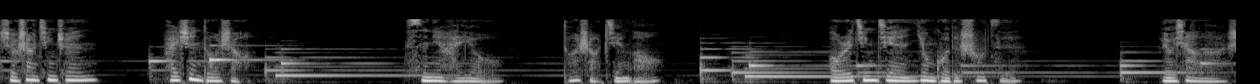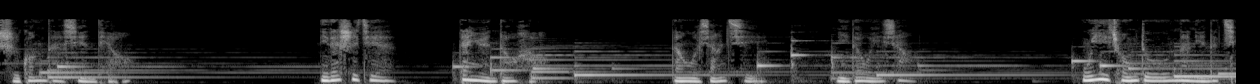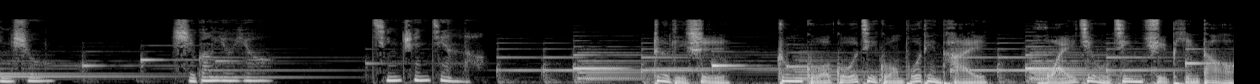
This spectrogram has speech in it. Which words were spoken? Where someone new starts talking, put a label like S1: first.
S1: 手上青春还剩多少？思念还有多少煎熬？偶尔惊见用过的梳子，留下了时光的线条。你的世界，但愿都好。当我想起你的微笑，无意重读那年的情书。时光悠悠，青春渐老。
S2: 这里是中国国际广播电台怀旧金曲频道。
